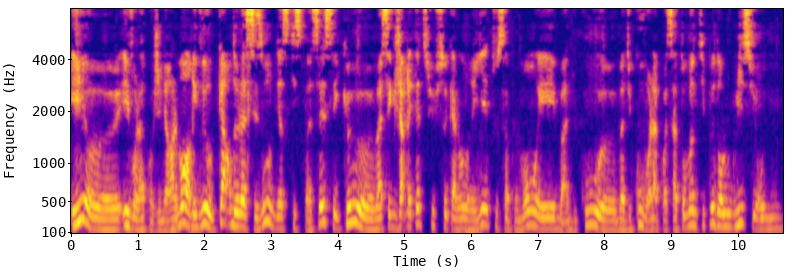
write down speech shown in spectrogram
et, euh, et voilà quoi. Généralement, arrivé au quart de la saison, eh bien ce qui se passait, c'est que euh, bah, c'est que j'arrêtais de suivre ce calendrier tout simplement, et bah du coup, bah du coup voilà quoi, ça tombe un petit peu dans l'oubli sur une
